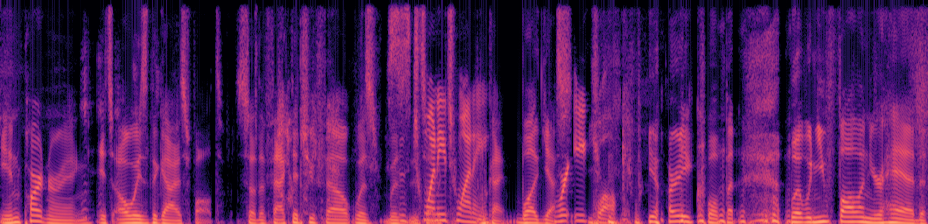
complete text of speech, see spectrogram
in partnering, it's always the guy's fault. So the fact that you felt was was This is it's always- 2020. Okay, well, yes, We're equal. we are equal, but but when you fall on your head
